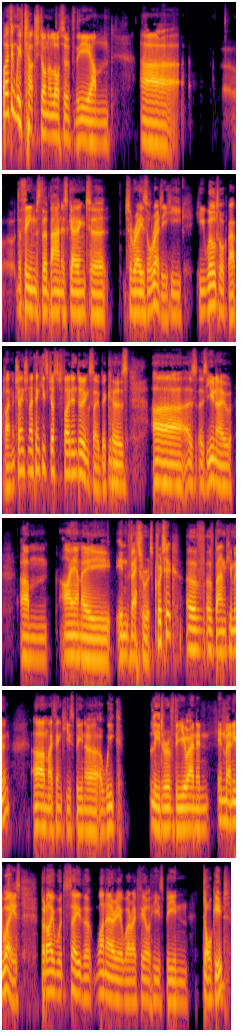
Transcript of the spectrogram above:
Well, I think we've touched on a lot of the um, uh, the themes that Ban is going to to raise already. He he will talk about climate change, and I think he's justified in doing so because. Mm-hmm uh, as as you know, um, I am a inveterate critic of of Ban Ki Moon. Um, I think he's been a, a, weak leader of the UN in in many ways, but I would say that one area where I feel he's been dogged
